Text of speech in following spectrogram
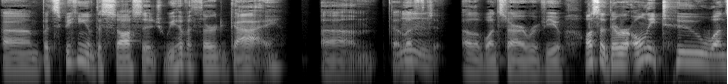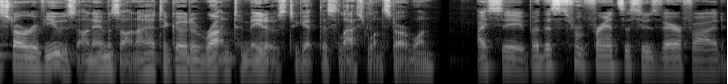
Um, but speaking of the sausage, we have a third guy um, that Mm. left a one star review. Also, there were only two one star reviews on Amazon. I had to go to Rotten Tomatoes to get this last one star one. I see, but this is from Francis, who's verified,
